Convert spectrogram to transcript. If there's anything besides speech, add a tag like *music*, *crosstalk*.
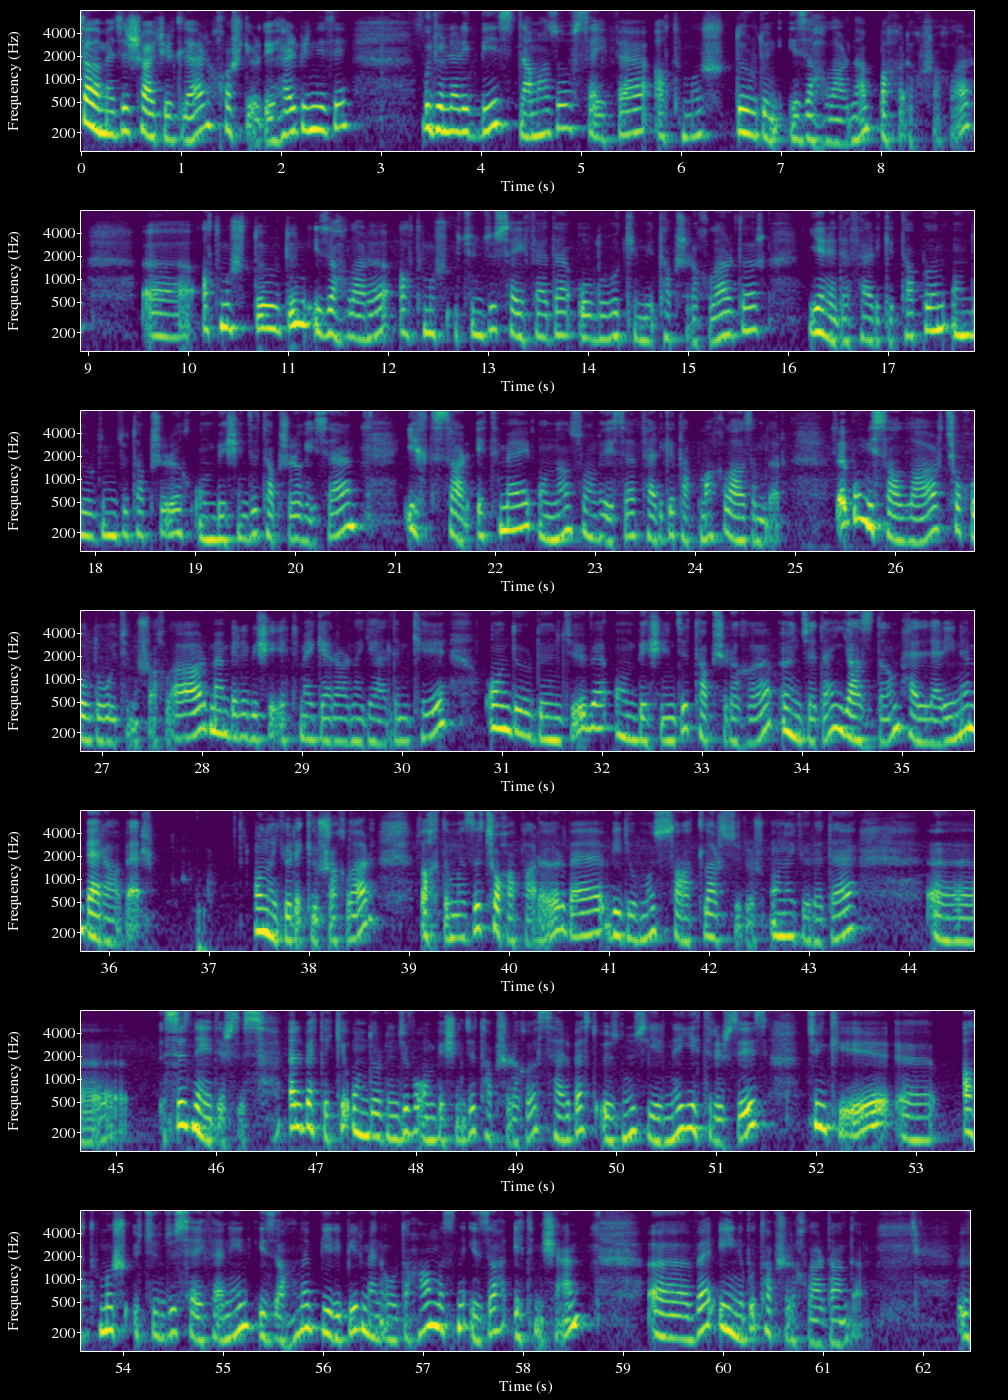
Salam əziz şagirdlər, xoş gördük hər birinizi. Bu günləri biz Namazov səhifə 64-ün izahlarına baxırıq uşaqlar. Ə, 64-ün izahları 63-cü səhifədə olduğu kimi tapşırıqlardır. Yenə də fərqi tapın. 14-cü tapşırıq, 15-ci tapşırıq isə ixtisar etmək, ondan sonra isə fərqi tapmaq lazımdır. Və bu misallar çox olduğu üçün uşaqlar, mən belə bir şey etmək qərarına gəldim ki, 14-cü və 15-ci tapşırığı öncədən yazdım həlləri ilə bərabər. Ona görə ki, uşaqlar vaxtımızı çox aparır və videomuz saatlar sürür. Ona görə də ə, siz nə edirsiniz? Əlbəttə ki, 14-cü və 15-ci tapşırığı sərbəst özünüz yerinə yetirirsiniz. Çünki ə, 63-cü səhifənin izahını bir-bir mən orada hamısını izah etmişəm ə, və eyni bu tapşırıqlardandır.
